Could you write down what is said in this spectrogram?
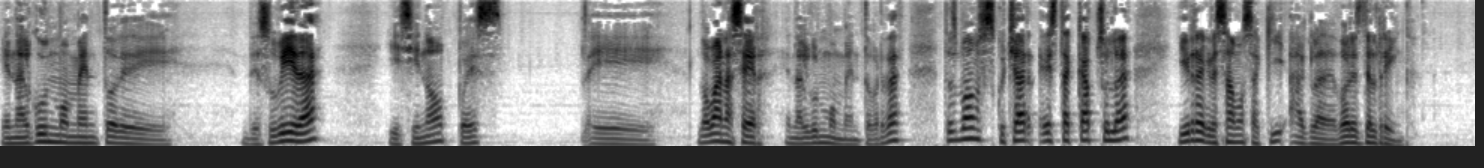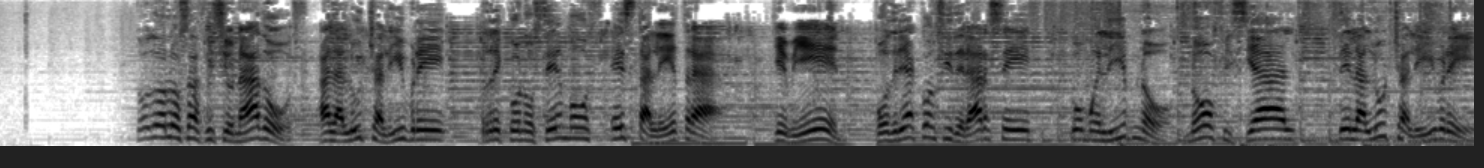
en algún momento de, de su vida y si no, pues eh, lo van a hacer en algún momento, ¿verdad? Entonces vamos a escuchar esta cápsula y regresamos aquí a Gladiadores del Ring. Todos los aficionados a la lucha libre reconocemos esta letra. ¡Qué bien! podría considerarse como el himno no oficial de la lucha libre.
